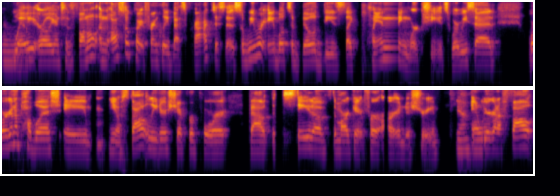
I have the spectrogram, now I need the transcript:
way yeah. earlier into the funnel and also quite frankly best practices so we were able to build these like planning worksheets where we said we're going to publish a you know thought leadership report about the state of the market for our industry yeah and we're going to follow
